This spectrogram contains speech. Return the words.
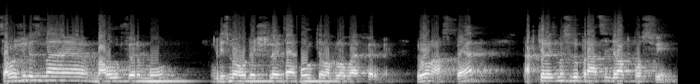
založili jsme malou firmu, kdy jsme odešli té multilevelové firmy. Bylo nás pět a chtěli jsme si tu práci dělat po svým.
